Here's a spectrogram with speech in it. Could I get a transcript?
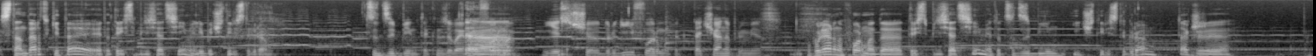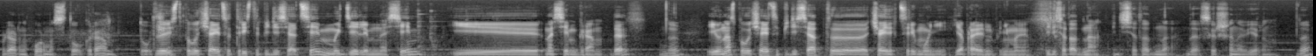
Стандарт в Китае это 357 либо 400 грамм. Цидзебин, так называемая А, форма. Есть еще другие формы, как тача, например. Популярная форма, да, 357 это цидзбин и 400 грамм. Также популярная форма 100 грамм точно. То есть получается 357 мы делим на 7 и на 7 грамм, да? Да, И у нас получается 50 э, чайных церемоний. Я правильно понимаю? 51. 51, да, совершенно верно. Да?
